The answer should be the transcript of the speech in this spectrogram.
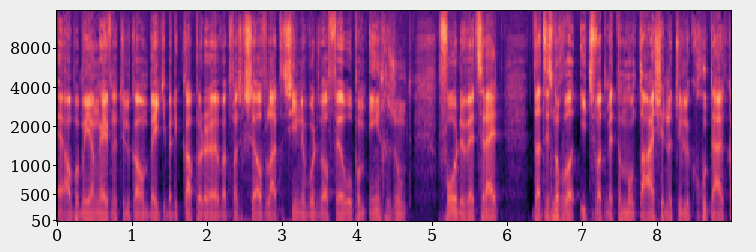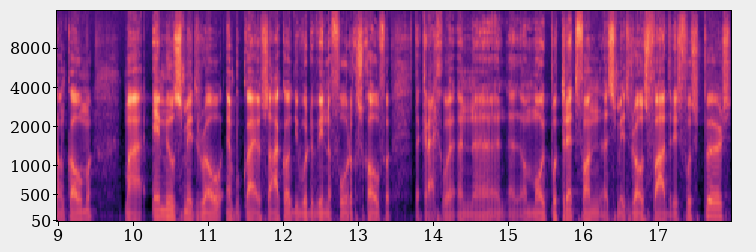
Uh, Aubameyang heeft natuurlijk al een beetje bij die kapper wat van zichzelf laten zien. Er wordt wel veel op hem ingezoomd voor de wedstrijd. Dat is nog wel iets wat met de montage natuurlijk goed uit kan komen. Maar Emil Smith-Rowe en Bukayo Sako die worden weer naar voren geschoven. Daar krijgen we een, eh, een, een mooi portret van. Uh, Smith-Rowe's vader is voor Spurs.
